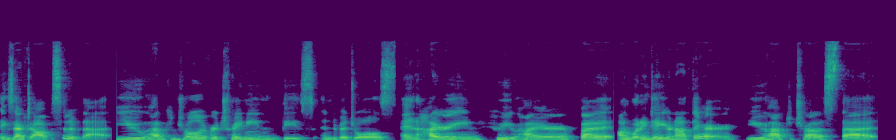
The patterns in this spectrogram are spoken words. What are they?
exact opposite of that. You have control over training these individuals and hiring who you hire, but on wedding day you're not there. You have to trust that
